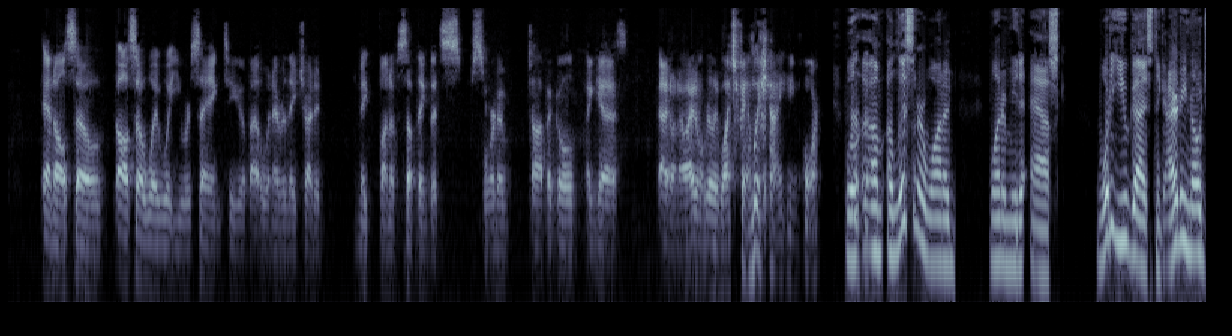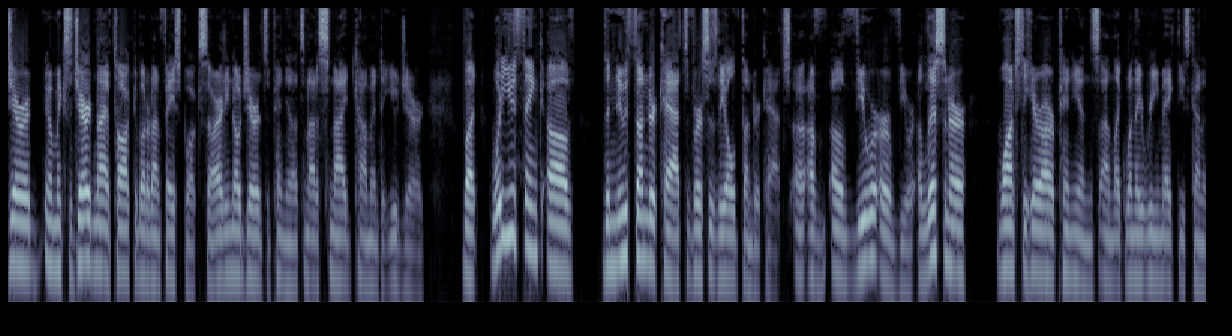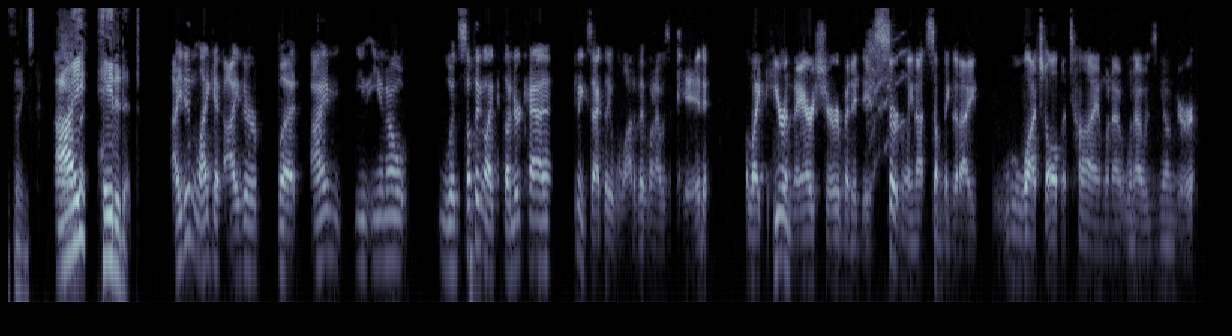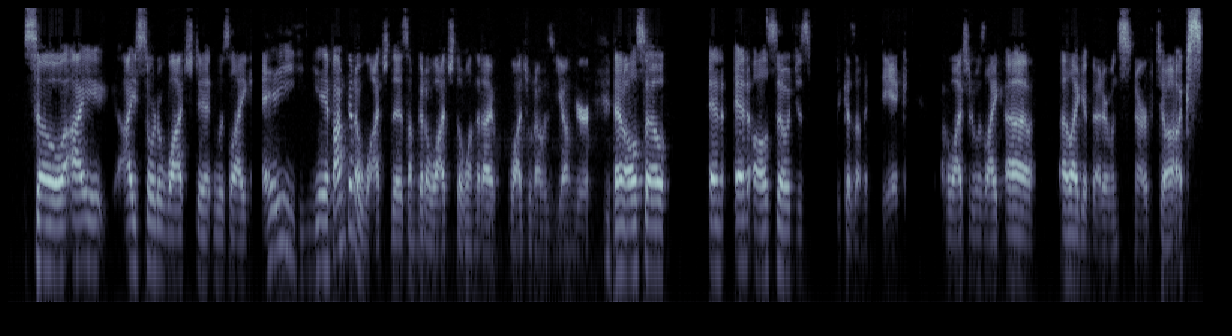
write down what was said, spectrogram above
and also also what what you were saying too about whenever they try to make fun of something that's sort of topical. I guess I don't know. I don't really watch Family Guy anymore. Well, um, a listener wanted wanted me to ask, what do you guys think? I already know Jared, you know, because Jared and I have talked about it on Facebook, so I already know Jared's opinion. That's not a snide comment at you, Jared. But what do you think of the new Thundercats versus the old Thundercats? A, a, a viewer or a viewer, a listener wants to hear our opinions on like when they remake these kind of things. Um, I hated it. I didn't like it either, but I'm you, you know with something like Thundercat, I didn't exactly a lot of it when I was a kid. Like here and there, sure, but it, it's certainly not something that I watched all the time when I when I was younger. So I I sort of watched it and was like, hey, if I'm gonna watch this, I'm gonna watch the one that I watched when I was younger, and also, and and also just because I'm a dick, I watched it and was like, uh, I like it better when Snarf talks.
